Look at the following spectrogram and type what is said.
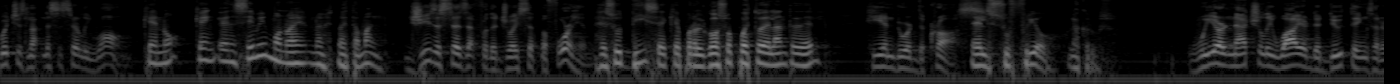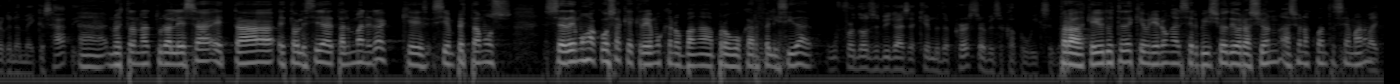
which is not necessarily wrong. Que, no, que en, en sí mismo no, es, no, no está mal. Jesus says that for the joy set before him, Jesús dice que por el gozo puesto delante de él, he endured the cross. él sufrió la cruz. We are naturally wired to do things that are going to make us happy. Ah, nuestra naturaleza está establecida de tal manera que siempre estamos cedemos a cosas que creemos que nos van a provocar felicidad. For those of you guys that came to the prayer service a couple weeks ago, Para aquellos de ustedes que vinieron al servicio de oración hace unas cuantas semanas, like,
